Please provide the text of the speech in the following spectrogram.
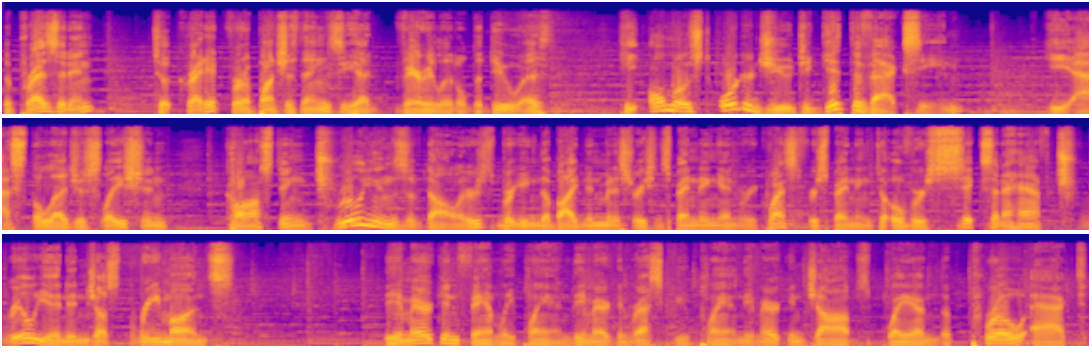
The president took credit for a bunch of things he had very little to do with. He almost ordered you to get the vaccine. He asked the legislation costing trillions of dollars, bringing the Biden administration spending and request for spending to over six and a half trillion in just three months. The American Family Plan, the American Rescue Plan, the American Jobs Plan, the PRO Act,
